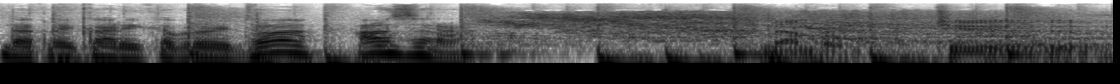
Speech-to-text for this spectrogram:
Dakle, karika broj 2, Azra. Number 2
